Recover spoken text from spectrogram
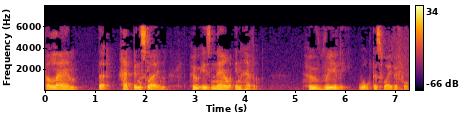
the Lamb that had been slain, who is now in heaven, who really walked this way before.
